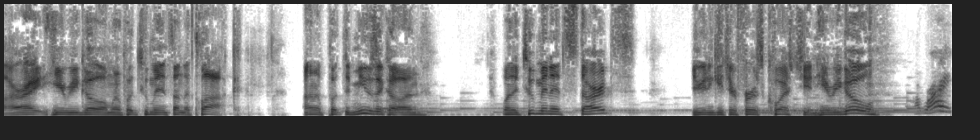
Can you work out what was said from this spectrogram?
All right, here we go. I'm going to put two minutes on the clock. I'm going to put the music on. When the two minutes starts, you're going to get your first question. Here we go. All right,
